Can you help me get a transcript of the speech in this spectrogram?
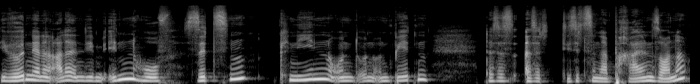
die würden ja dann alle in dem Innenhof sitzen, knien und, und, und beten. Das ist, also die sitzen in der prallen Sonne.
